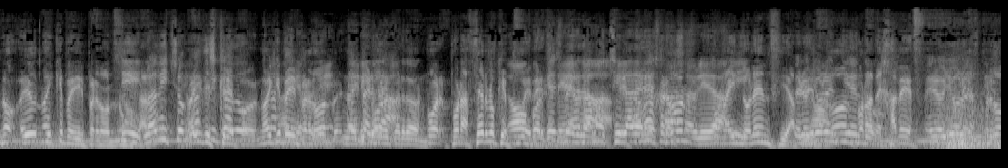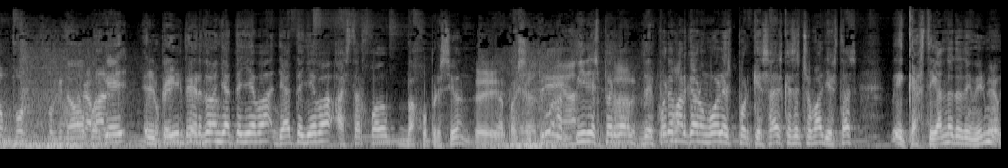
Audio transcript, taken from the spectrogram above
No, eh, no hay que pedir perdón. Sí, no, lo ha dicho, No lo hay discrepo, no hay que lo pedir perdón. No hay que pedir perdón. Por, por hacer lo que No, puede. porque tenía una mochila de Perdón responsabilidad. Por la Sí. indolencia, Pero yo lo perdón por la dejadez. Pero yo lo perdón por, porque No, porque el lo pedir perdón ya te lleva, ya te lleva a estar jugado bajo presión. O sea, pues si tú sí, pides perdón claro, después de marcar un gol es porque sabes que has hecho mal y estás eh, castigándote a ti mismo. Y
